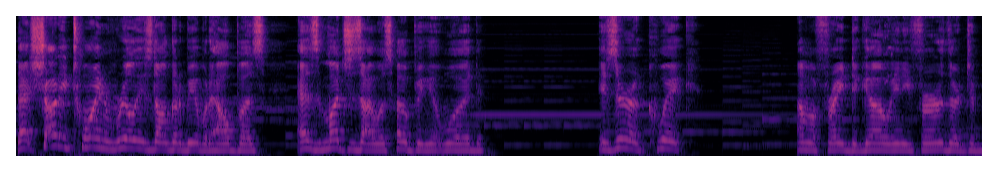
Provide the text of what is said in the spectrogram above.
That shoddy twine really is not going to be able to help us as much as I was hoping it would. Is there a quick I'm afraid to go any further to...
